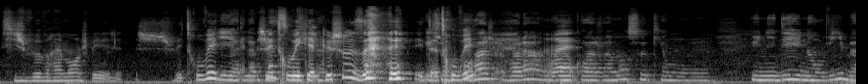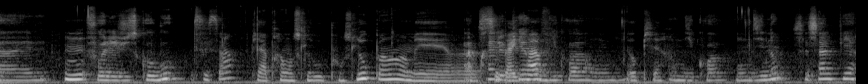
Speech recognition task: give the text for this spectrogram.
si je veux vraiment, je vais, je vais trouver, je vais trouver quelque chose. et tu as trouvé Voilà, on encourage vraiment ceux qui ont une idée, une envie, bah, il mm. faut aller jusqu'au bout. C'est ça. Puis après, on se loupe, on se loupe, hein, mais euh, c'est pas grave. On dit quoi Au pire. On dit quoi On dit non, c'est ça le pire.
